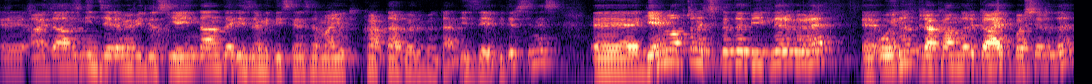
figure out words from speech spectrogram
E, Aydoğan'ın inceleme videosu yayınlandı. İzlemediyseniz hemen YouTube kartlar bölümünden izleyebilirsiniz. E, Game Loft'un açıkladığı bilgilere göre e, oyunun rakamları gayet başarılı.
